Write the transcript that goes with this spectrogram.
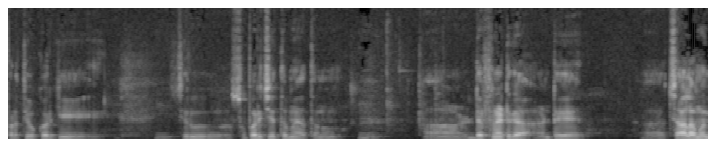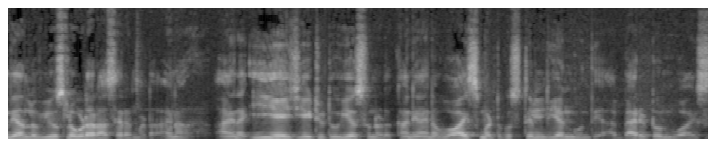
ప్రతి ఒక్కరికి చిరు సుపరిచితమే అతను. డెఫినెట్గా అంటే ఆ, చాలామంది అందులో వ్యూస్లో కూడా రాశారనమాట ఆయన ఆయన ఈ ఏజ్ ఎయిటీ టూ ఇయర్స్ ఉన్నాడు. కానీ ఆయన వాయిస్ మటుకు స్టిల్ యంగ్ ఉంది. ఆ బ్యారిటోన్ వాయిస్.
